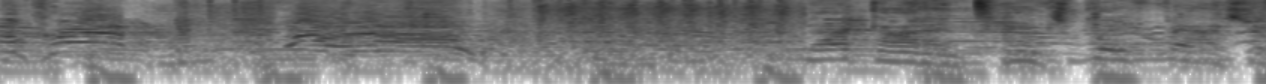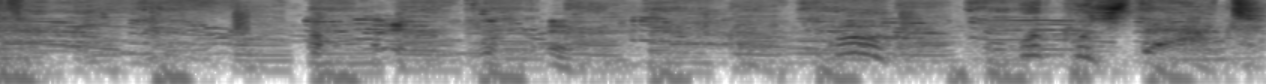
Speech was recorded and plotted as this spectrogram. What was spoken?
Oh crap! Oh no! That got intense way faster oh, what was that?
